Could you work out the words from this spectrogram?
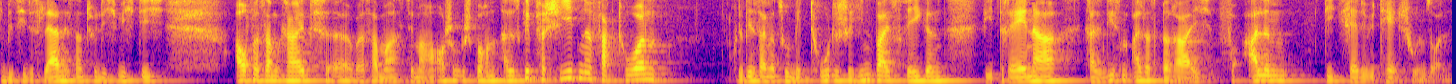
Implizites Lernen ist natürlich wichtig. Aufmerksamkeit, äh, über das haben wir das Thema auch schon gesprochen. Also es gibt verschiedene Faktoren, oder wir sagen dazu methodische Hinweisregeln, wie Trainer gerade in diesem Altersbereich vor allem die Kreativität schulen sollen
